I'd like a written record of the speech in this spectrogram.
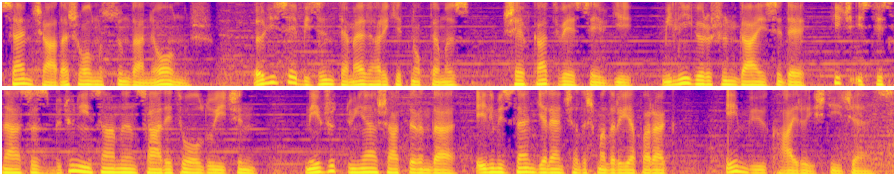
Sen çağdaş olmuşsun da ne olmuş? Öyleyse bizim temel hareket noktamız şefkat ve sevgi, milli görüşün gayesi de hiç istisnasız bütün insanlığın saadeti olduğu için mevcut dünya şartlarında elimizden gelen çalışmaları yaparak en büyük hayrı işleyeceğiz.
